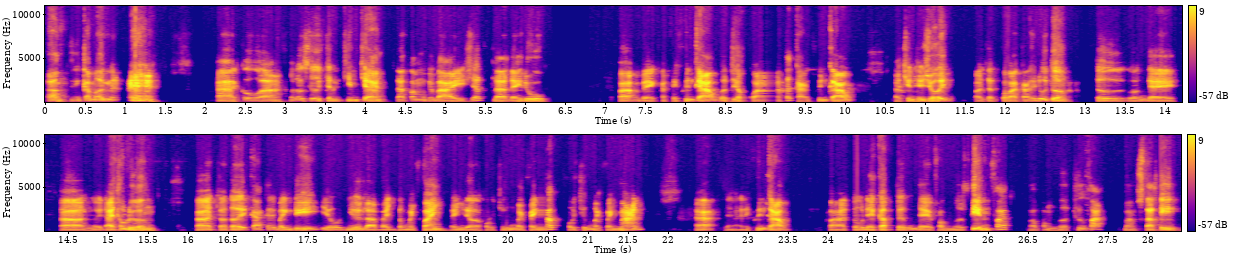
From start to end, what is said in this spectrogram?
à, cảm ơn. À, cô à, phó giáo sư Trần Kim Trang đã có một cái bài rất là đầy đủ và về các cái khuyến cáo và vượt qua tất cả các khuyến cáo ở trên thế giới và vượt qua các cái đối tượng từ vấn đề à, người đái tháo đường à, cho tới các cái bệnh lý nhiều như là bệnh động mạch vành, bệnh ờ, hội chứng mạch vành thấp, hội chứng mạch vành mãn à, để khuyến cáo và đều đề cập tới vấn đề phòng ngừa tiên phát và phòng ngừa thứ phát bằng statin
